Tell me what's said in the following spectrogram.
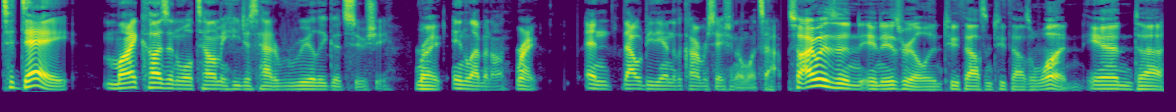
Today, my cousin will tell me he just had a really good sushi Right, in Lebanon, right. and that would be the end of the conversation on WhatsApp. So I was in, in Israel in 2000, 2001, and uh,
